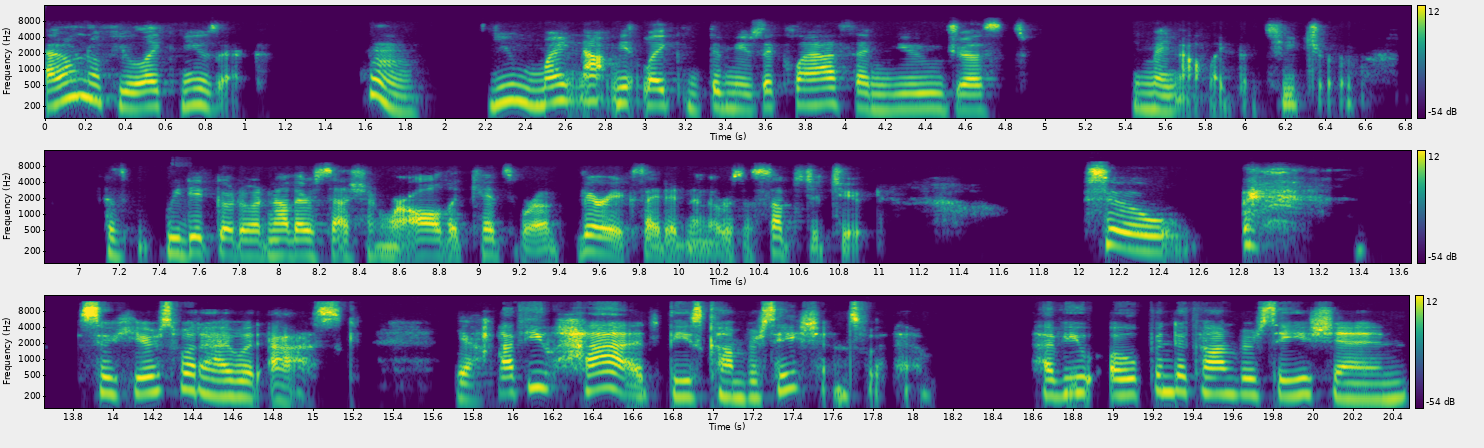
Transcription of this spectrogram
I don't know if you like music. Hmm. You might not like the music class, and you just, you may not like the teacher. Because we did go to another session where all the kids were very excited and there was a substitute. So, so here's what I would ask. Yeah. Have you had these conversations with him? Have you opened a conversation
